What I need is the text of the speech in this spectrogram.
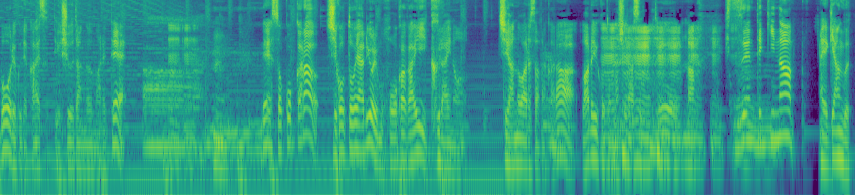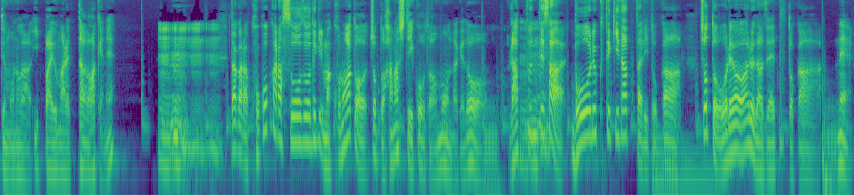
暴力で返すっていう集団が生まれて。うんうんで、そこから仕事をやるよりも放課がいいくらいの治安の悪さだから、悪いことも知らすっていう、まあ、必然的なえーギャングっていうものがいっぱい生まれたわけね。うんうんうんうんだからここから想像できる、まあ、この後ちょっと話していこうとは思うんだけど、ラップってさ、暴力的だったりとか、ちょっと俺は悪だぜとか、ね、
